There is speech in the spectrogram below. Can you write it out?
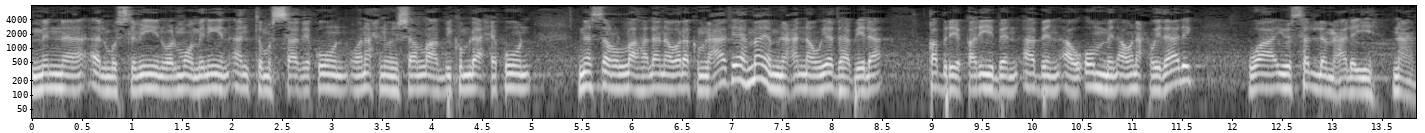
من المسلمين والمؤمنين أنتم السابقون ونحن إن شاء الله بكم لاحقون. نسأل الله لنا ولكم العافية. ما يمنع أنه يذهب إلى قبر قريب أب أو أم أو نحو ذلك ويسلم عليه. نعم.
